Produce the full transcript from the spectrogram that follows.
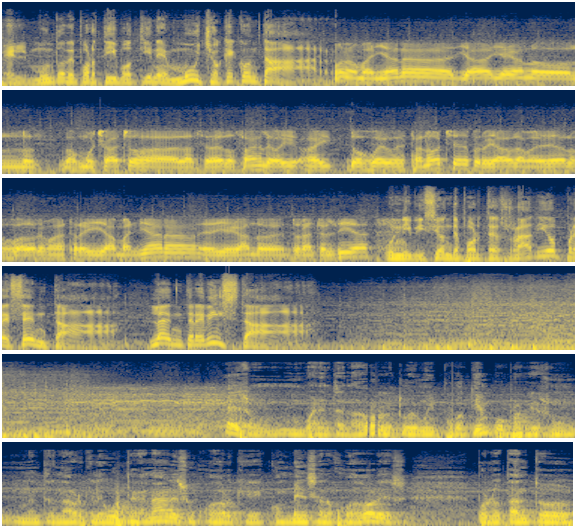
El mundo deportivo tiene mucho que contar. Bueno, mañana ya llegan los, los, muchachos a la ciudad de Los Ángeles. Hoy hay dos juegos esta noche, pero ya la mayoría de los jugadores van a estar ahí ya mañana, eh, llegando durante el día. Univisión Deportes Radio presenta la entrevista. Es un buen entrenador, lo tuve muy poco tiempo porque es un, un entrenador que le gusta ganar, es un jugador que convence a los jugadores por lo tanto,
